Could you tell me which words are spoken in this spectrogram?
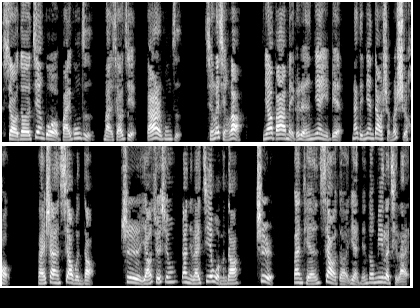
小的见过白公子、满小姐、白二公子。行了行了，你要把每个人念一遍，那得念到什么时候？白善笑问道：“是杨学兄让你来接我们的？”是。半田笑得眼睛都眯了起来。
